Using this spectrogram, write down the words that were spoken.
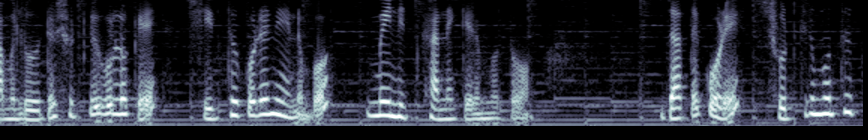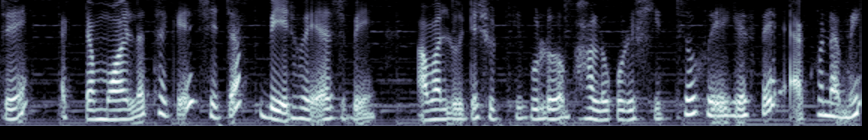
আমি লইটে শুটকিগুলোকে সিদ্ধ করে নিয়ে নেব মিনিট খানেকের মতো। যাতে করে শুটকির মধ্যে যে একটা ময়লা থাকে সেটা বের হয়ে আসবে। আমার লইটে শুটকিগুলো ভালো করে সিদ্ধ হয়ে গেছে। এখন আমি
